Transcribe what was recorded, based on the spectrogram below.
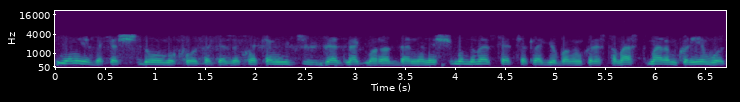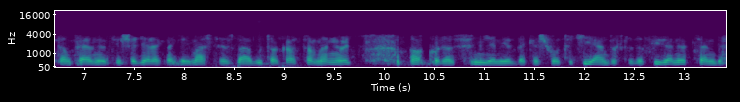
ilyen érdekes dolgok voltak ezek nekem, úgy ez megmaradt bennem, és mondom, ez tetszett legjobban, amikor ezt a master, már amikor én voltam felnőtt, és a gyereknek egy Masters bábút akartam menni, hogy akkor az milyen érdekes volt, hogy hiányzott ez a 15 cent, de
